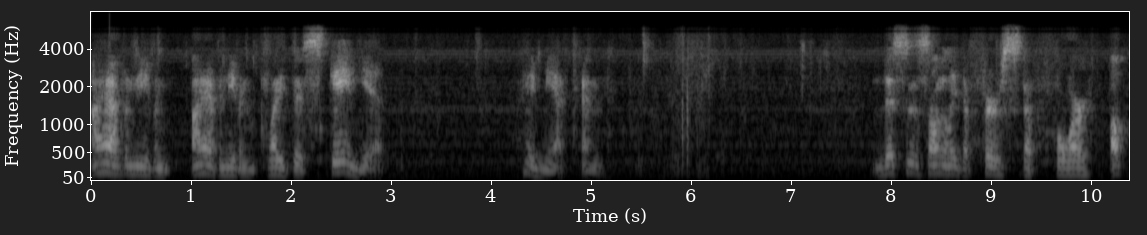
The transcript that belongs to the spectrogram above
I haven't even, I haven't even played this game yet him yet, and this is only the first of four up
